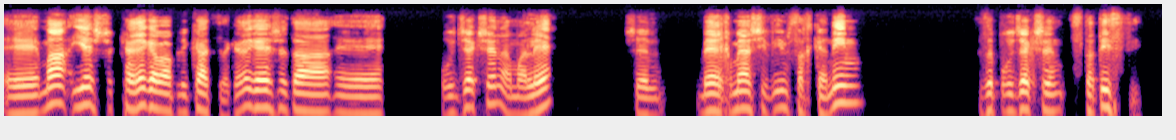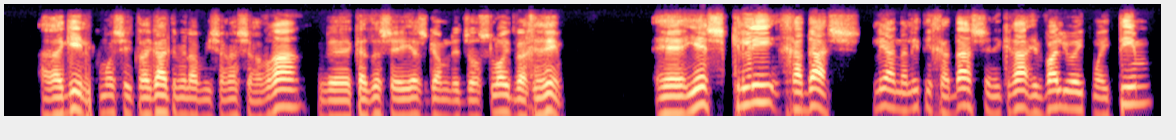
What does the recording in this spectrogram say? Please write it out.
אה, מה יש כרגע באפליקציה? כרגע יש את ה-projection המלא של בערך 170 שחקנים, זה projection סטטיסטי, הרגיל, כמו שהתרגלתם אליו משנה שעברה, וכזה שיש גם לג'וש לויד ואחרים. אה, יש כלי חדש, כלי אנליטי חדש שנקרא Evaluate My Team.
